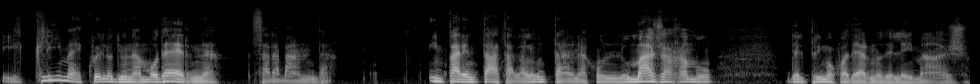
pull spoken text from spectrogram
Il clima è quello di una moderna sarabanda, imparentata alla lontana con l'hommage à Rameau del primo quaderno delle Images.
